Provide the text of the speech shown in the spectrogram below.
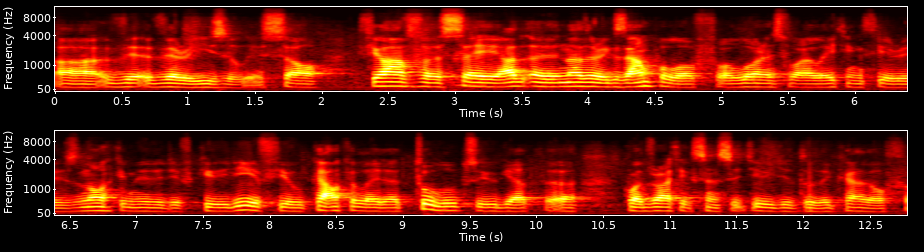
uh, very easily. So if you have, uh, say, another example of Lorentz violating theory is non-commutative QED. If you calculate at two loops, you get quadratic sensitivity to the cutoff.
